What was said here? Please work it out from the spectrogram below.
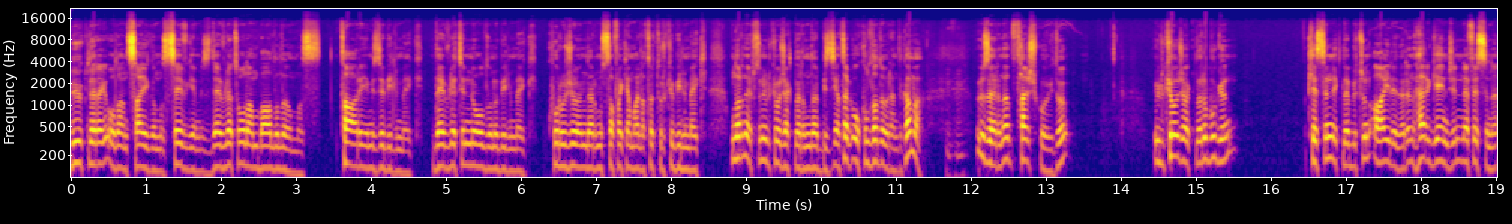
büyüklere olan saygımız, sevgimiz, devlete olan bağlılığımız, tarihimizi bilmek, devletin ne olduğunu bilmek, kurucu önder Mustafa Kemal Atatürk'ü bilmek. Bunların hepsini ülke ocaklarında biz ya tabii okulda da öğrendik ama üzerine taş koydu. Ülke ocakları bugün kesinlikle bütün ailelerin her gencin nefesine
